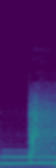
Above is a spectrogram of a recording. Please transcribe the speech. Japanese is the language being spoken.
you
